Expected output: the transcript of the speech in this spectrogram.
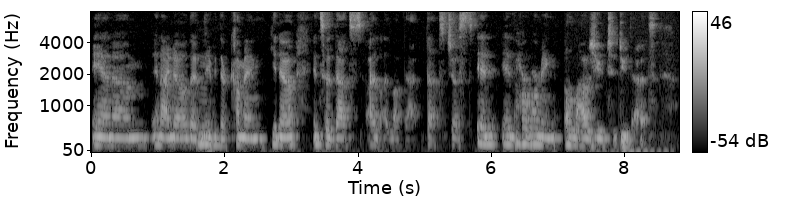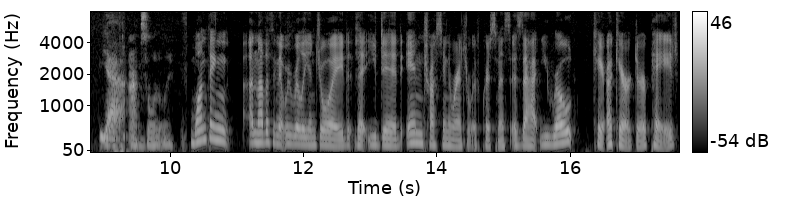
And um, and I know that mm maybe they're coming, you know, and so that's I, I love that. That's just and and mm-hmm. heartwarming allows you to do that. Yeah, absolutely. One thing another thing that we really enjoyed that you did in Trusting the Rancher with Christmas is that you wrote a character, Paige,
